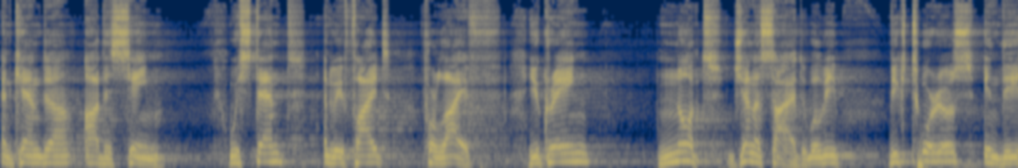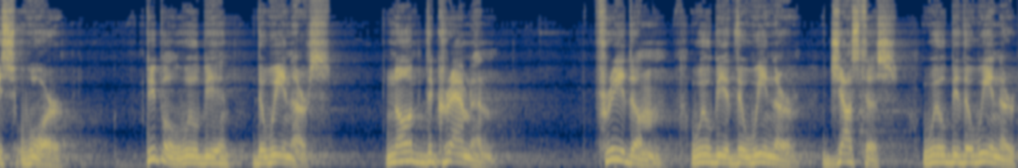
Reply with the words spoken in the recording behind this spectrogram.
and Canada are the same. We stand and we fight for life. Ukraine, not genocide, will be victorious in this war. People will be the winners, not the Kremlin. Freedom will be the winner. Justice will be the winner.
